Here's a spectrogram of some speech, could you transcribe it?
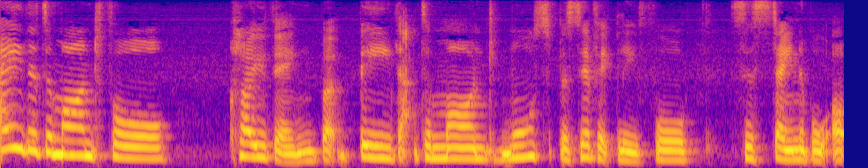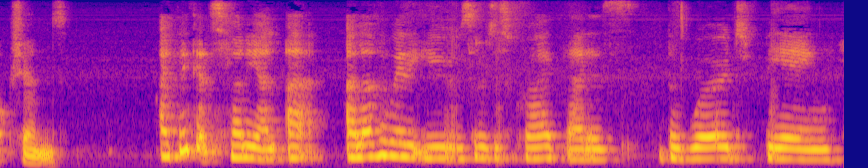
A, the demand for clothing, but B, that demand more specifically for sustainable options? I think it's funny. I, I, I love the way that you sort of describe that as the word being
